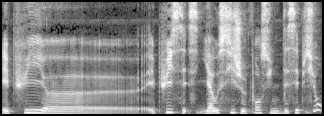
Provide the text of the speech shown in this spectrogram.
Et puis, euh, et puis il y a aussi, je pense, une déception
